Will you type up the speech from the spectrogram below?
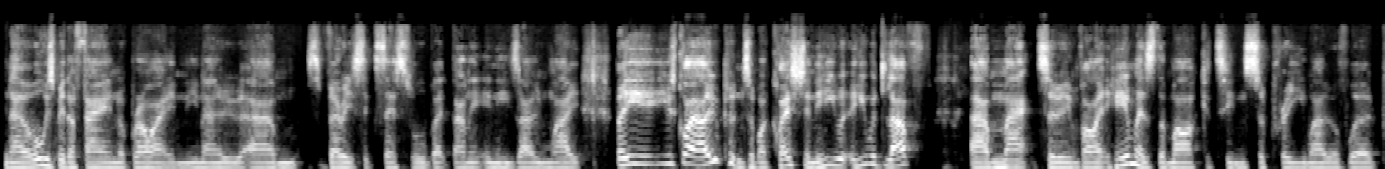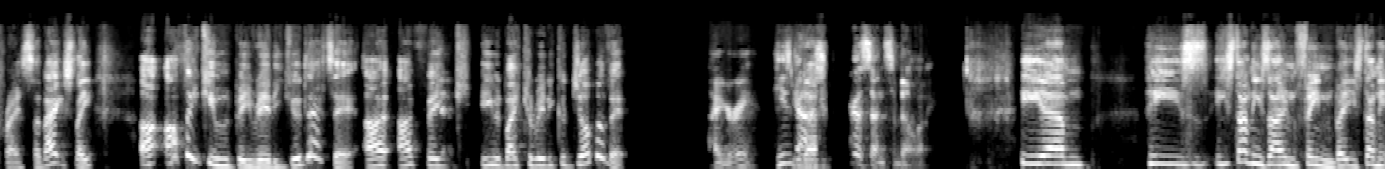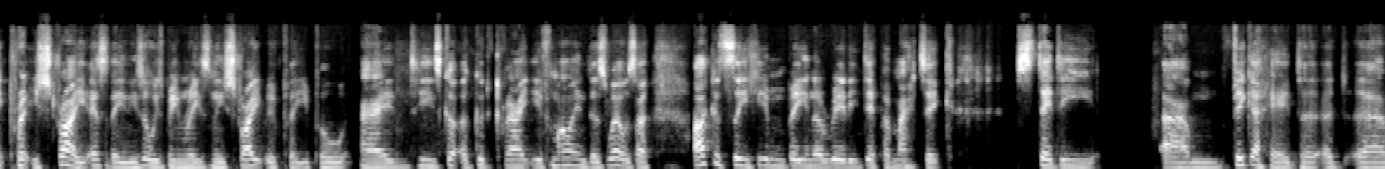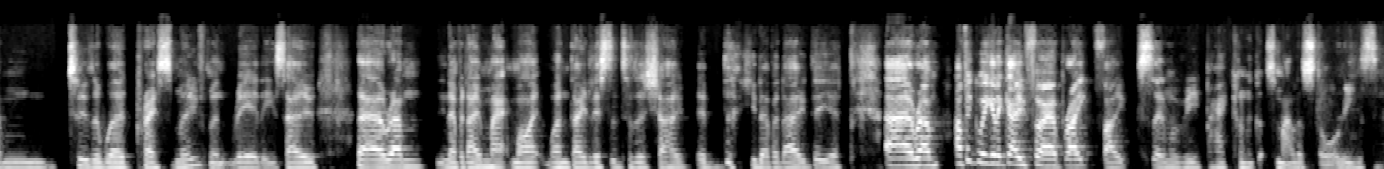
you know, I've always been a fan of Brian. You know, um, very successful, but done it in his own way. But he, he was quite open to my question. He he would love um, Matt to invite him as the marketing supremo of WordPress. And actually, I, I think he would be really good at it. I, I think he would make a really good job of it. I agree. He's got you know, a Chicago sensibility. He um he's he's done his own thing, but he's done it pretty straight, hasn't he? And he's always been reasonably straight with people, and he's got a good creative mind as well. So I could see him being a really diplomatic, steady um, figurehead uh, uh, um, to the WordPress movement, really. So uh, um, you never know. Matt might one day listen to the show, and you never know, do you? Uh, um, I think we're going to go for our break, folks, and we'll be back and we've got some other stories.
